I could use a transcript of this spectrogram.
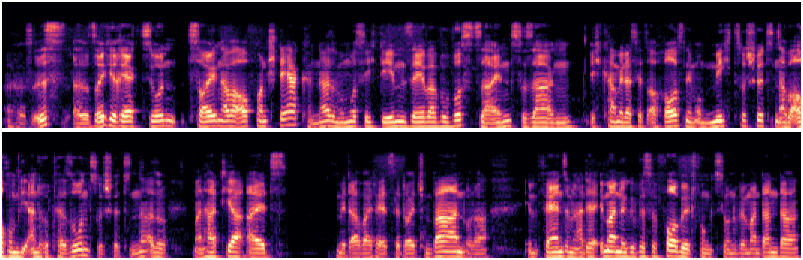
Also es ist, also solche Reaktionen zeugen aber auch von Stärke. Ne? Also man muss sich dem selber bewusst sein, zu sagen, ich kann mir das jetzt auch rausnehmen, um mich zu schützen, aber auch um die andere Person zu schützen. Ne? Also man hat ja als Mitarbeiter jetzt der Deutschen Bahn oder im Fernsehen, man hat ja immer eine gewisse Vorbildfunktion. Und wenn man dann da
